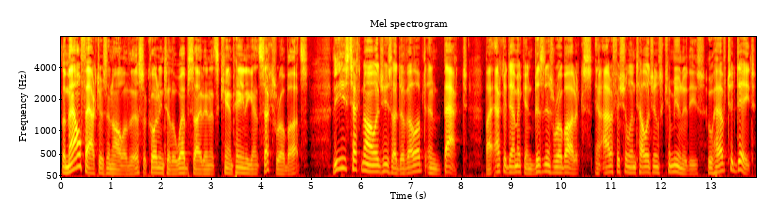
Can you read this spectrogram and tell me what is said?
The malfactors in all of this, according to the website and its campaign against sex robots, these technologies are developed and backed by academic and business robotics and artificial intelligence communities who have to date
